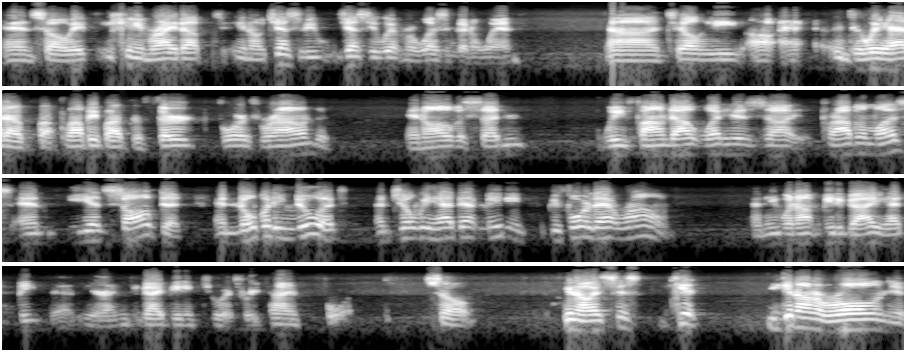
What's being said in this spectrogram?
And so it, it came right up. To, you know, Jesse Jesse Whitmer wasn't going to win uh, until he uh, until we had a probably about the third, fourth round, and all of a sudden we found out what his uh, problem was, and he had solved it, and nobody knew it until we had that meeting before that round. And he went out and beat a guy he hadn't beat that year, and the guy beat him two or three times before. So, you know, it's just get you get on a roll and you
